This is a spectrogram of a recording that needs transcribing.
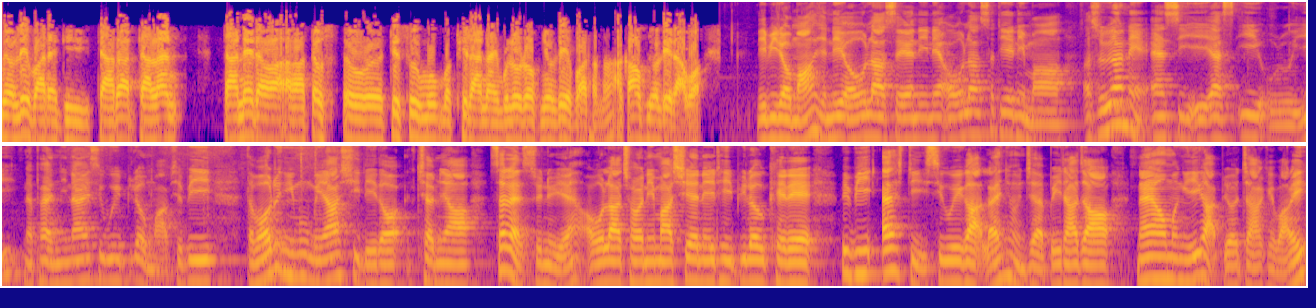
မျှော်လင့်ပါတယ်ဒီဒါရတာလန်ဒါနဲ့တော့တုတ်တစ်ဆူမှုမဖြစ်လာနိုင်ဘူးလို့တော့မျှော်လင့်ပါတော့နော်အကောင်းမျှော်လင့်တာပေါ့ နေပြည်တော်မှာယနေ့ဩလာ10ရက်နေ့နဲ့ဩလာ17ရက်နေ့မှာအစိုးရနဲ့ NCAS EAO တို့၏နှစ်ဖက်ညီနိုင်စည်းဝေးပြုလုပ်မှာဖြစ်ပြီးသဘောတူညီမှုမရရှိသေးသောအချက်များဆက်လက်ဆွေးနွေးရန်ဩလာ6ရက်နေ့မှာ10ရက်နေ့ထိပြုလုပ်ခဲ့တဲ့ PPSD စည်းဝေးကလမ်းညွှန်ချက်ပေးထားကြောင်းနိုင်အောင်မငေးကပြောကြားခဲ့ပါတယ်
